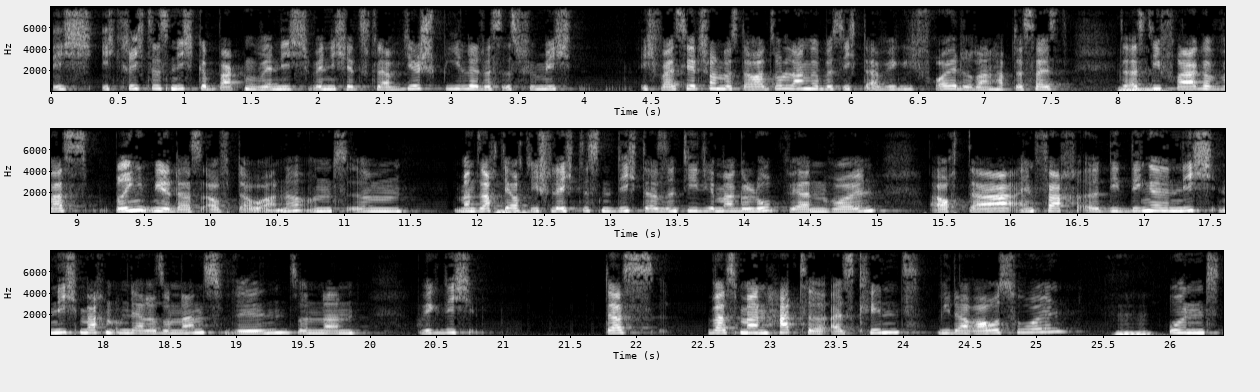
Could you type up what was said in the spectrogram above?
ich, ich kriege das nicht gebacken, wenn ich, wenn ich jetzt Klavier spiele. Das ist für mich, ich weiß jetzt schon, das dauert so lange, bis ich da wirklich Freude dran habe. Das heißt, da ist mhm. die Frage, was bringt mir das auf Dauer? Ne? Und ähm, man sagt ja auch, mhm. die schlechtesten Dichter sind die, die immer gelobt werden wollen. Auch da einfach äh, die Dinge nicht, nicht machen um der Resonanz willen, sondern wirklich das, was man hatte als Kind, wieder rausholen mhm. und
